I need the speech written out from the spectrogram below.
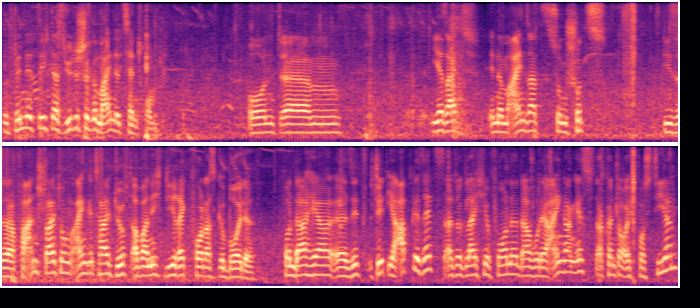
befindet sich das jüdische Gemeindezentrum. Und ähm, ihr seid in einem Einsatz zum Schutz dieser Veranstaltung eingeteilt, dürft aber nicht direkt vor das Gebäude. Von daher äh, sitzt, steht ihr abgesetzt, also gleich hier vorne, da wo der Eingang ist, da könnt ihr euch postieren.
